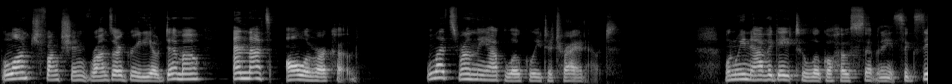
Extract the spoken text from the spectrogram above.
The launch function runs our Gradio demo, and that's all of our code. Let's run the app locally to try it out. When we navigate to localhost 7860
